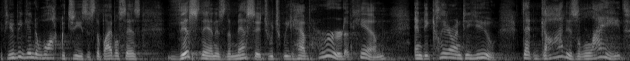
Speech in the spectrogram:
If you begin to walk with Jesus, the Bible says, This then is the message which we have heard of him and declare unto you that God is light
